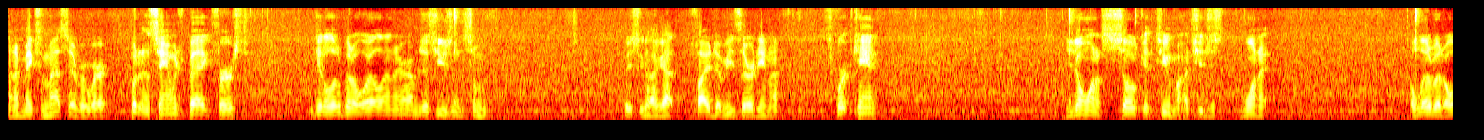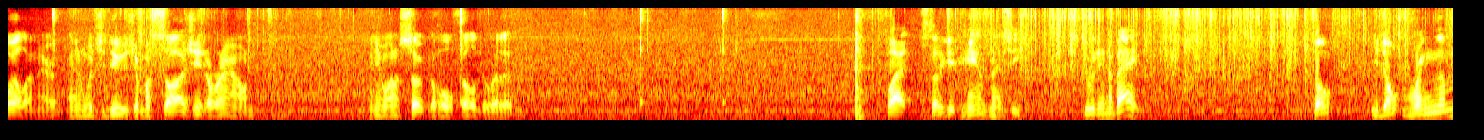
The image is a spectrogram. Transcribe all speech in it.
and it makes a mess everywhere. Put it in a sandwich bag first, get a little bit of oil in there. I'm just using some, basically I got 5W30 in a squirt can. You don't want to soak it too much, you just want it a little bit of oil in there. And what you do is you massage it around, and you want to soak the whole filter with it. But instead of getting your hands messy, do it in a bag. Don't you don't wring them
